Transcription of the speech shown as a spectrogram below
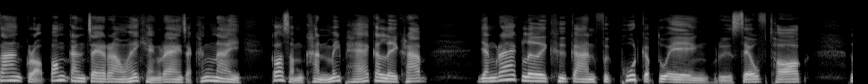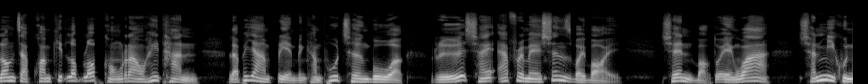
สร้างเกราะป้องกันใจเราให้แข็งแรงจากข้างใน ก็สำคัญไม่แพ้กันเลยครับ อย่างแรกเลยคือการฝึกพูดกับตัวเอง หรือ self talk ลองจับความคิดลบๆของเราให้ทัน แล้วพยายามเปลี่ยนเป็นคำพูดเชิงบวก หรือใช้ affirmations บ่อยๆ เช่น บอกตัวเองว่า ฉันมีคุณ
